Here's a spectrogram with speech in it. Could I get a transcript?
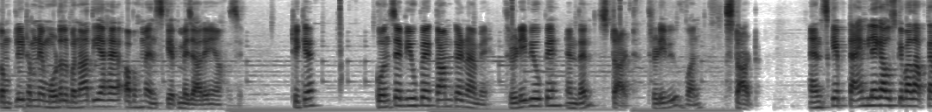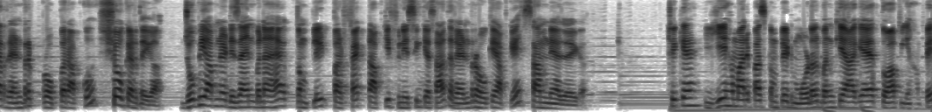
कंप्लीट हमने मॉडल बना दिया है, अब हम एंडस्केप में जा रहे हैं यहाँ से। ठीक है? कौन से व्यू पे काम करना है हमें? थ्री व्यू पे and then start three view one start Enscape time लेगा, उसके बाद आपका रेंडर प्रॉपर आपको शो कर देगा। जो भी आपने डिज़ाइन बनाया है कंप्लीट परफेक्ट आपकी फिनिशिंग के साथ रेंडर होके आपके सामने आ जाएगा। ठीक है, ये हमारे पास कंप्लीट मॉडल बन के आ गया है तो आप यहाँ पे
